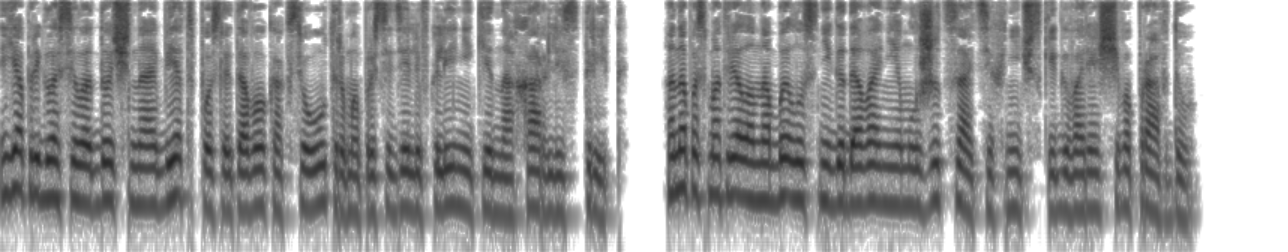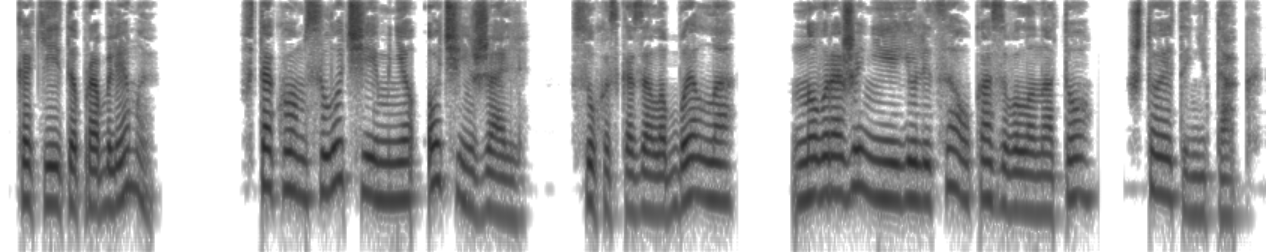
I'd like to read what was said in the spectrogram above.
Я пригласила дочь на обед после того, как все утро мы просидели в клинике на Харли-стрит. Она посмотрела на Беллу с негодованием лжеца, технически говорящего правду. Какие-то проблемы? В таком случае мне очень жаль, сухо сказала Белла, но выражение ее лица указывало на то, что это не так.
